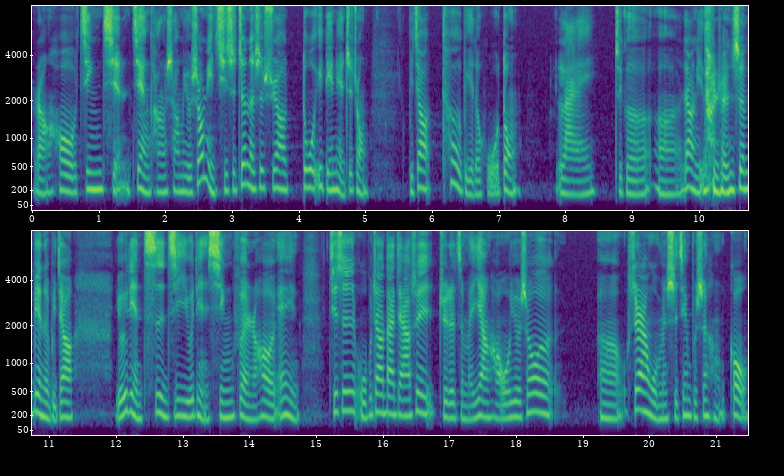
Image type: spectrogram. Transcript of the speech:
然后金钱、健康上面，有时候你其实真的是需要多一点点这种。比较特别的活动，来这个呃，让你的人生变得比较有一点刺激，有点兴奋。然后，哎，其实我不知道大家所以觉得怎么样哈？我有时候呃，虽然我们时间不是很够，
